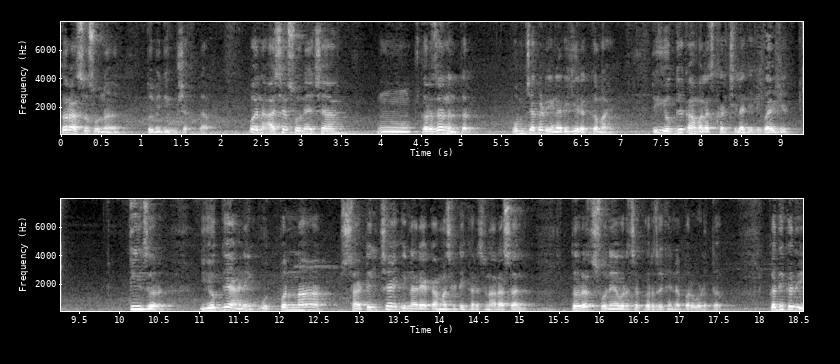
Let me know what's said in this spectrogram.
तर असं सोनं तुम्ही देऊ शकता. पण अशा सोन्याच्या कर्जानंतर तुमच्याकडे येणारी जी रक्कम आहे ती योग्य कामालाच खर्चीला गेली पाहिजे. ती जर योग्य आणि उत्पन्नासाठीच्या येणाऱ्या कामासाठी खर्चणार असाल तरच सोन्यावरचं कर्ज घेणं परवडतं. कधीकधी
